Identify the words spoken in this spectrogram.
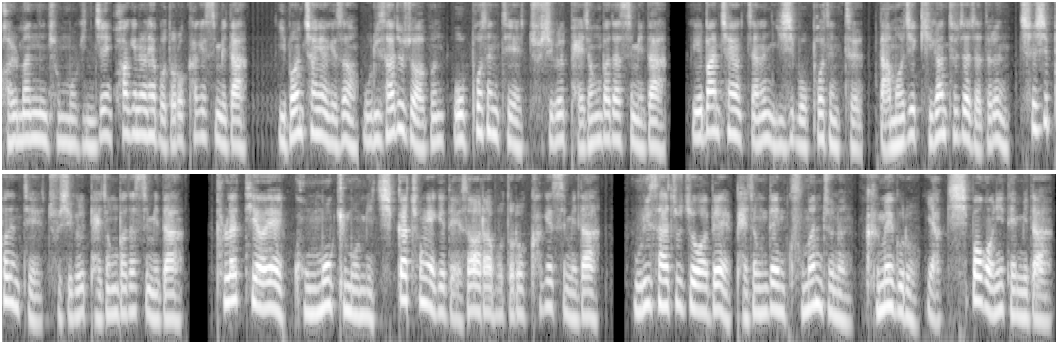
걸맞는 종목인지 확인을 해보도록 하겠습니다. 이번 청약에서 우리 사주조합은 5%의 주식을 배정받았습니다. 일반 청약자는 25%, 나머지 기관 투자자들은 70%의 주식을 배정받았습니다. 플래티어의 공모 규모 및 시가총액에 대해서 알아보도록 하겠습니다. 우리 사주조합에 배정된 9만 주는 금액으로 약 10억 원이 됩니다.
